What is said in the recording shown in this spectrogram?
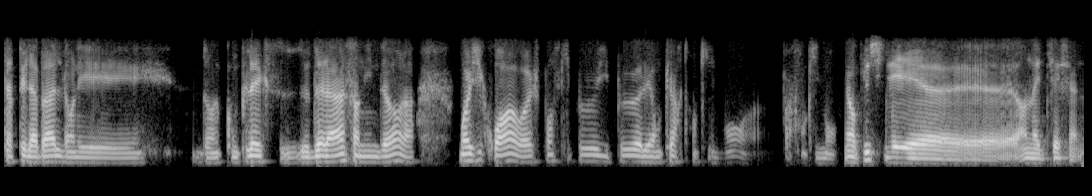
taper la balle dans les dans le complexe de Dallas en indoor. Là. Moi, j'y crois. Ouais, je pense qu'il peut il peut aller en quart tranquillement. Enfin, tranquillement. Et en plus, il est euh, en night session.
